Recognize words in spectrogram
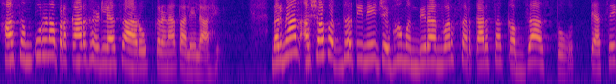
हा संपूर्ण प्रकार घडल्याचा आरोप करण्यात आलेला आहे. दरम्यान अशा पद्धतीने जेव्हा मंदिरांवर सरकारचा कब्जा असतो त्याचे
